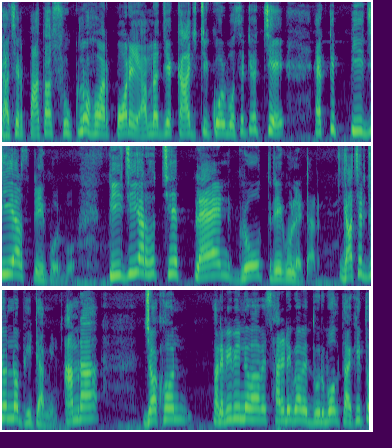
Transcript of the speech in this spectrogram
গাছের পাতা শুকনো হওয়ার পরে আমরা যে কাজটি করব, সেটি হচ্ছে একটি পিজিআর স্প্রে করব। পিজিআর হচ্ছে প্ল্যান্ট গ্রোথ রেগুলেটর গাছের জন্য ভিটামিন আমরা যখন মানে বিভিন্নভাবে শারীরিকভাবে দুর্বল থাকি, তো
